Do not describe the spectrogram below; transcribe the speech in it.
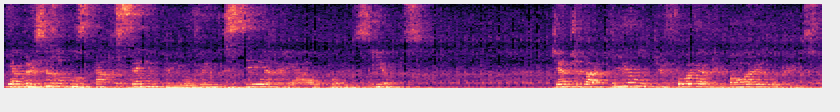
E é preciso buscar sempre o vencer real, como dizíamos, diante daquilo que foi a vitória do Cristo.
